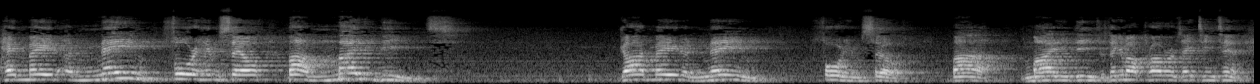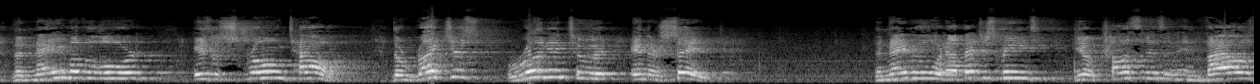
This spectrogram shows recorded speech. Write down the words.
had made a name for himself by mighty deeds. God made a name for himself by mighty deeds. Think about Proverbs 18:10. The name of the Lord is a strong tower. The righteous run into it and they're saved. The name of the Lord. Now, if that just means, you know, consonants and, and vowels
